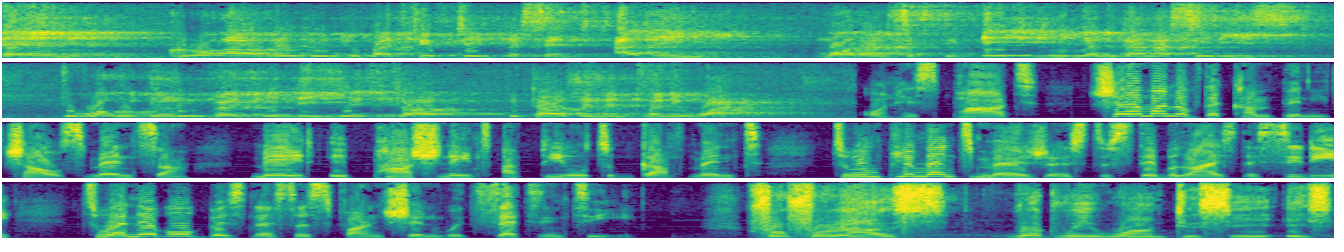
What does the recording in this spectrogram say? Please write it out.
and grow our revenue by 15%, adding more than 68 million Ghana cedis to what we delivered in the year 2021. On his part, chairman of the company, Charles Mensah, made a passionate appeal to government to implement measures to stabilize the cedi to enable businesses function with certainty. For, for us, what we want to see is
